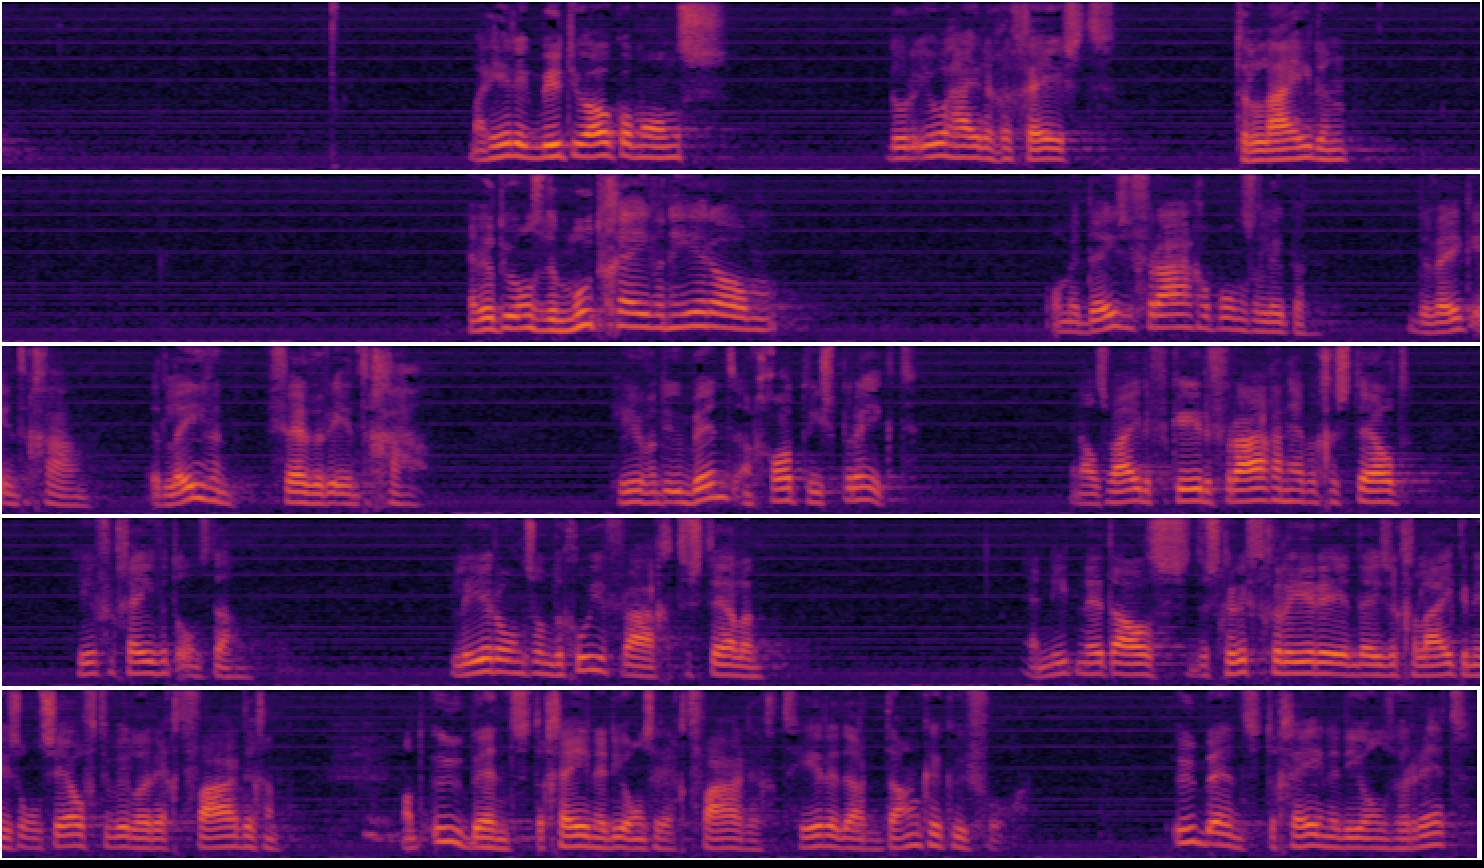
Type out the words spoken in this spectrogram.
Maar Heer, ik bid u ook om ons door uw Heilige Geest te leiden. En wilt u ons de moed geven, Heer, om, om met deze vraag op onze lippen de week in te gaan, het leven verder in te gaan. Heer, want u bent een God die spreekt. En als wij de verkeerde vragen hebben gesteld, Heer, vergeef het ons dan. Leer ons om de goede vraag te stellen en niet net als de schriftgeleerden in deze gelijkenis onszelf te willen rechtvaardigen. Want u bent degene die ons rechtvaardigt. Heren, daar dank ik u voor. U bent degene die ons redt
